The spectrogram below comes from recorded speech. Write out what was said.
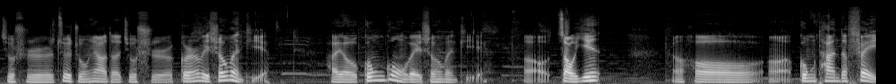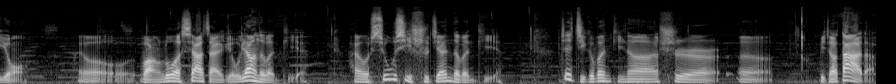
就是最重要的就是个人卫生问题，还有公共卫生问题，呃，噪音，然后呃，公摊的费用，还有网络下载流量的问题，还有休息时间的问题。这几个问题呢是呃比较大的，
